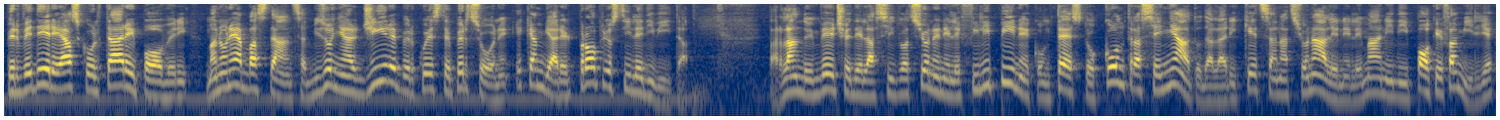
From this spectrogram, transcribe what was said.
per vedere e ascoltare i poveri, ma non è abbastanza, bisogna agire per queste persone e cambiare il proprio stile di vita. Parlando invece della situazione nelle Filippine, contesto contrassegnato dalla ricchezza nazionale nelle mani di poche famiglie,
